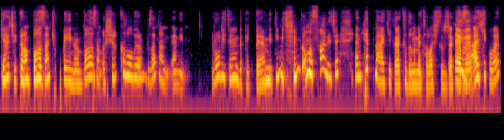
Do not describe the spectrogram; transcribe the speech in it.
gerçekten bazen çok beğeniyorum. Bazen aşırı kıl oluyorum. Zaten yani rol yeteneğini de pek beğenmediğim için ama sadece yani hep mi erkekler kadını metalaştıracak? Evet. Biz erkek olarak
